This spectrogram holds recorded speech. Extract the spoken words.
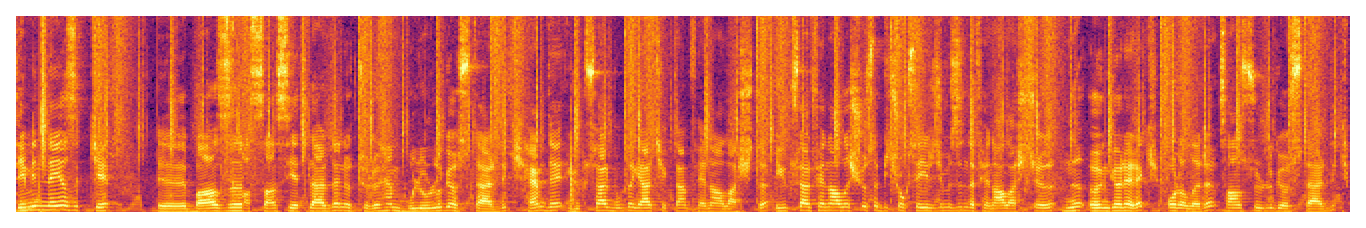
Demin ne yazık ki e, bazı hassasiyetlerden ötürü hem blurlu gösterdik hem de Yüksel burada gerçekten fenalaştı. E, Yüksel fenalaşıyorsa birçok seyircimizin de fenalaşacağını öngörerek oraları sansürlü gösterdik.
